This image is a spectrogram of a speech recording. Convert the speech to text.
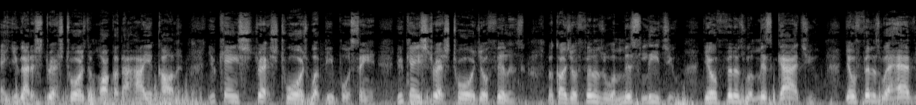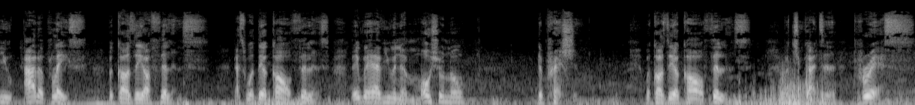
And you got to stretch towards the mark of the higher calling. You can't stretch towards what people are saying. You can't stretch towards your feelings because your feelings will mislead you. Your feelings will misguide you. Your feelings will have you out of place because they are feelings. That's what they're called, feelings. They will have you in emotional depression because they are called feelings. But you got to press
